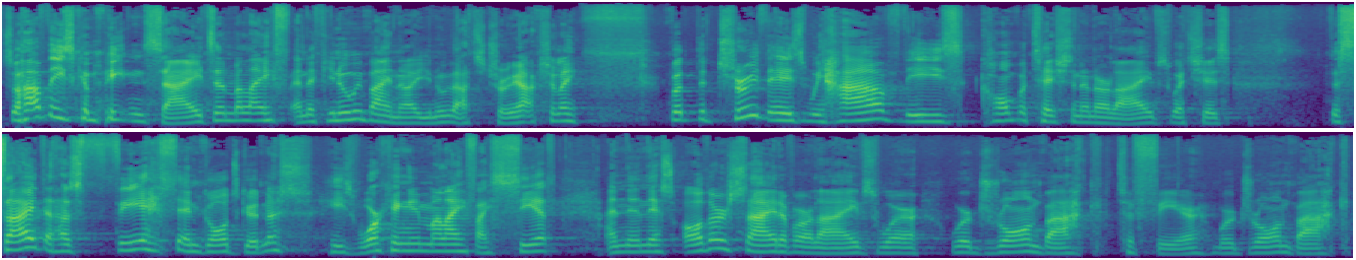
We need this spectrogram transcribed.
So I have these competing sides in my life. And if you know me by now, you know that's true, actually. But the truth is, we have these competition in our lives, which is the side that has faith in God's goodness. He's working in my life, I see it. And then this other side of our lives where we're drawn back to fear. We're drawn back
